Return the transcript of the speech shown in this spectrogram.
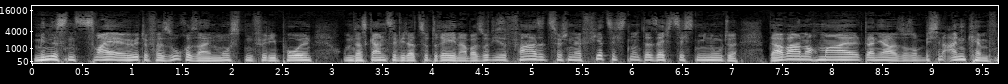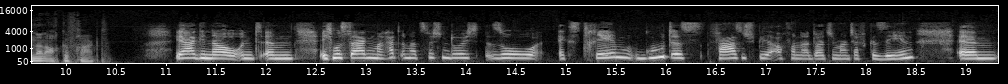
mindestens zwei erhöhte Versuche sein mussten für die Polen, um das Ganze wieder zu drehen. Aber so diese Phase zwischen der 40. und der 60. Minute, da war nochmal dann ja so, so ein bisschen Ankämpfen dann auch gefragt. Ja, genau. Und ähm, ich muss sagen, man hat immer zwischendurch so extrem gutes Phasenspiel auch von der deutschen Mannschaft gesehen. Ähm,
